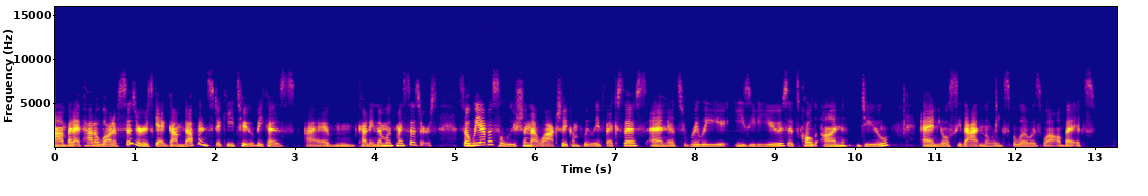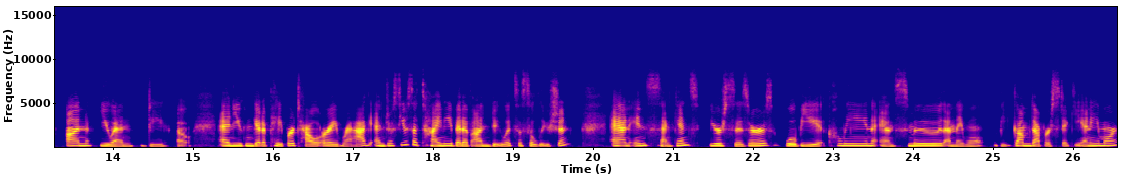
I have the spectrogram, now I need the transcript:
Um, but I've had a lot of scissors get gummed up and sticky too because I'm cutting them with my scissors. So we have a solution that will actually completely fix this, and it's really easy to use. It's called Undo, and you'll see that in the links below as well. But it's un u n d o. And you can get a paper towel or a rag and just use a tiny bit of undo. It's a solution. And in seconds, your scissors will be clean and smooth and they won't be gummed up or sticky anymore.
